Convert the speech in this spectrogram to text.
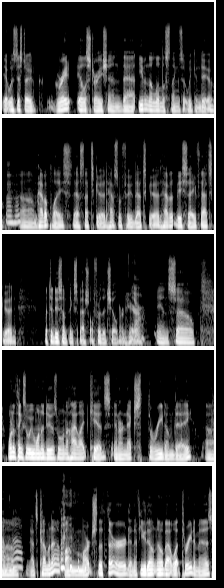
it was just a great illustration that even the littlest things that we can do Mhm. um, have a place. Yes, that's good. Have some food. That's good. Have it be safe. That's good. But to do something special for the children here. Yeah. And so, one of the things that we want to do is we want to highlight kids in our next Freedom Day. Um, Coming. That's coming up on March the 3rd. And if you don't know about what Freedom is,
